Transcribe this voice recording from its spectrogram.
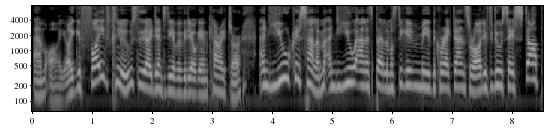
Am I? I give five clues to the identity of a video game character, and you, Chris Hallam, and you, Alice Bell, must give me the correct answer. All you have to do is say stop,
